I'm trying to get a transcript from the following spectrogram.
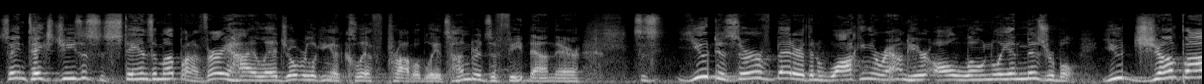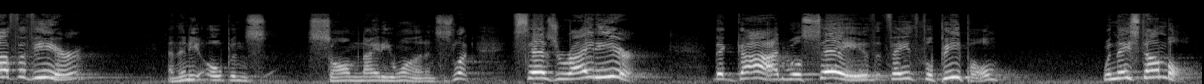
Satan takes Jesus and stands him up on a very high ledge overlooking a cliff, probably. It's hundreds of feet down there. says, You deserve better than walking around here all lonely and miserable. You jump off of here. And then he opens Psalm 91 and says, Look, it says right here that God will save faithful people when they stumble.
